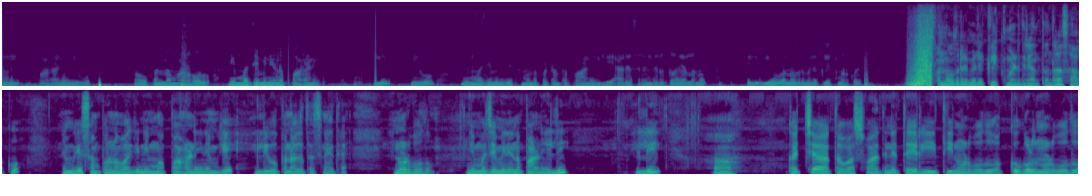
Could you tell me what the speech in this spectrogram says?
ಇಲ್ಲಿ ಪಹಣಿ ನೀವು ಓಪನ್ನ ಮಾಡ್ಬೋದು. ನಿಮ್ಮ ಜಮೀನಿನ ಪಹಣಿ. ಇಲ್ಲಿ ನೀವು ನಿಮ್ಮ ಜಮೀನಿಗೆ ಸಂಬಂಧಪಟ್ಟಂಥ ಪಹಣಿ, ಇಲ್ಲಿ ಯಾರ ಹೆಸರಿಂದ ಇರುತ್ತೋ ಎಲ್ಲನೂ ಇಲ್ಲಿ ವ್ಯೂ ಅನ್ನೋದ್ರ ಮೇಲೆ ಕ್ಲಿಕ್ ಮಾಡ್ಕೊಳ್ಳಿ. ಅನ್ನೋದ್ರ ಮೇಲೆ ಕ್ಲಿಕ್ ಮಾಡಿದ್ರಿ ಅಂತಂದ್ರೆ ಸಾಕು. ನಿಮಗೆ ಸಂಪೂರ್ಣವಾಗಿ ನಿಮ್ಮ ಪಹಣಿ ನಿಮಗೆ ಇಲ್ಲಿ ಓಪನ್ ಆಗುತ್ತೆ ಸ್ನೇಹಿತರೆ. ನೋಡ್ಬೋದು, ನಿಮ್ಮ ಜಮೀನಿನ ಪಹಣಿಯಲ್ಲಿ ಇಲ್ಲಿ ಕಚ್ಚ ಅಥವಾ ಸ್ವಾಧೀನತೆ ರೀತಿ ನೋಡ್ಬೋದು, ಹಕ್ಕುಗಳು ನೋಡ್ಬೋದು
